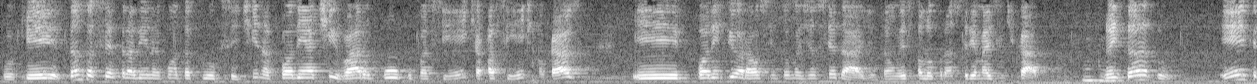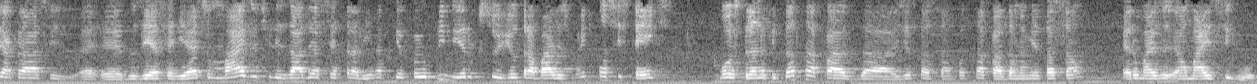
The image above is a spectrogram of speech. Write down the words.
porque tanto a sertralina quanto a fluoxetina podem ativar um pouco o paciente, a paciente no caso, e podem piorar os sintomas de ansiedade. Então, esse talopram seria mais indicado. Uhum. No entanto, entre a classe é, é, dos ISRS, o mais utilizado é a sertralina, porque foi o primeiro que surgiu trabalhos muito consistentes, mostrando que tanto na fase da gestação quanto na fase da amamentação era o mais, é o mais seguro.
